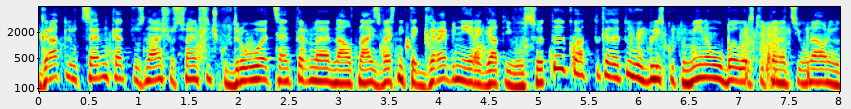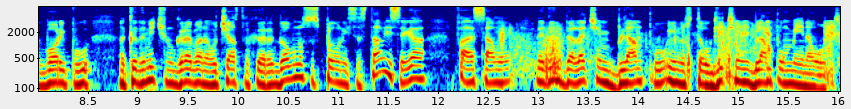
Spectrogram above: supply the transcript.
Град Люцерн, както знаеш, освен всичко друго, е център на една от най-известните гребни регати в света, която, където в близкото минало българските национални отбори по академично гребане участваха редовно с пълни състави. Сега това е само един далечен блям по, и носталгичен блян по миналото.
